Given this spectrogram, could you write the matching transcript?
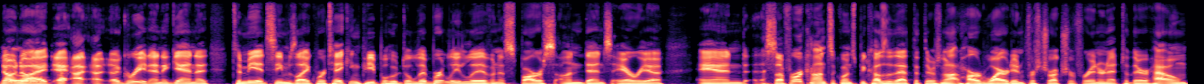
No, no, So, I, I, I agreed. And again, uh, to me, it seems like we're taking people who deliberately live in a sparse, undense area and suffer a consequence because of that. That there's not hardwired infrastructure for internet to their home,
